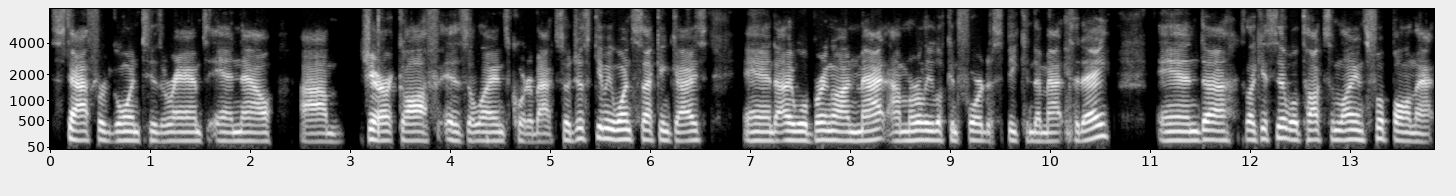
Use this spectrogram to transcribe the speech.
Stafford going to the Rams, and now um, Jared Goff is the Lions quarterback. So just give me one second, guys, and I will bring on Matt. I'm really looking forward to speaking to Matt today, and uh, like I said, we'll talk some Lions football on that.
